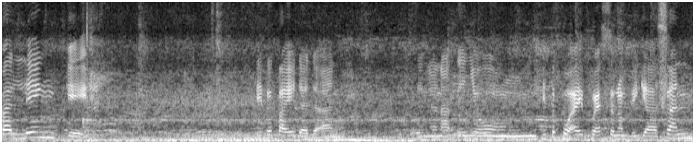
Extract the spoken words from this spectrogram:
palengke. Dito tayo dadaan. Tingnan natin yung ito po ay pwesto ng bigasan.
